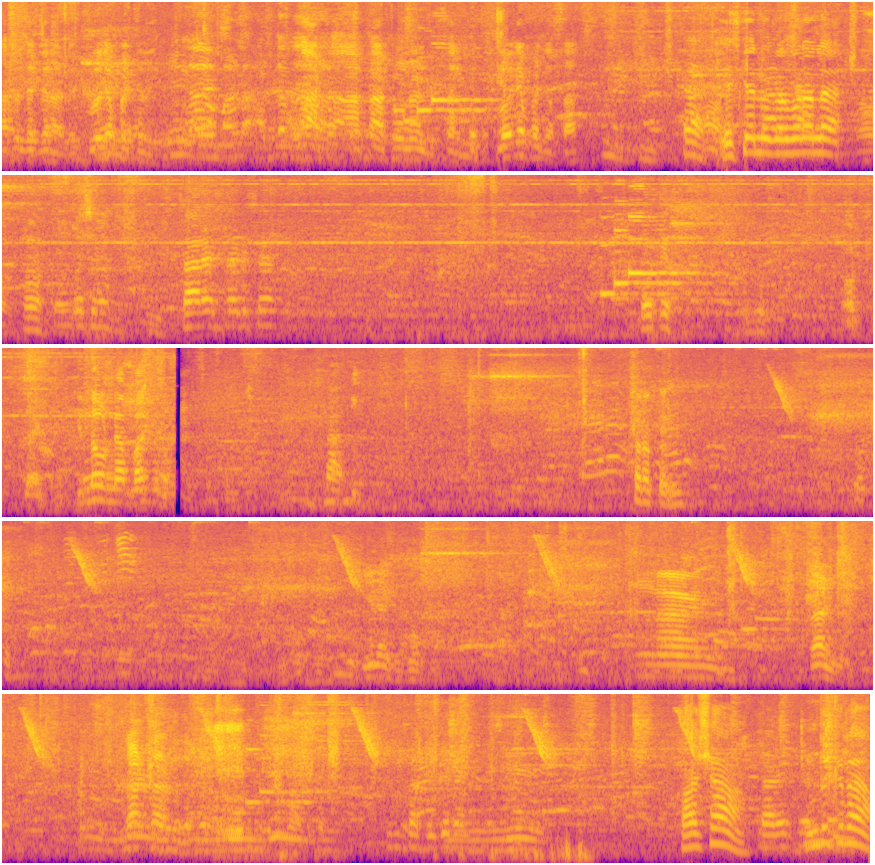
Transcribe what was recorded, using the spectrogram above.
अच्छा जगह आते लोजा पच्चा दे. आठ आठ आठ ओनर सर लोजा पच्चा सा. इसके नो कन्वर्टर ना सारे सारे सर ओके ओके किंदा उन्हें बाइक सर ओके. ये रखो नहीं नहीं. పాషా ఎందుకురా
